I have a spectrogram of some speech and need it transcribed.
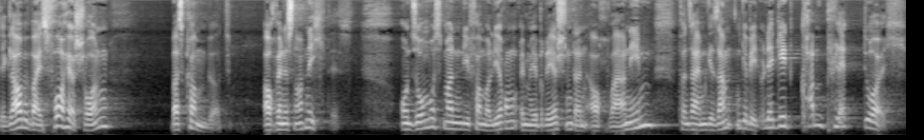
Der Glaube weiß vorher schon, was kommen wird, auch wenn es noch nicht ist. Und so muss man die Formulierung im Hebräischen dann auch wahrnehmen von seinem gesamten Gebet. Und er geht komplett durch.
